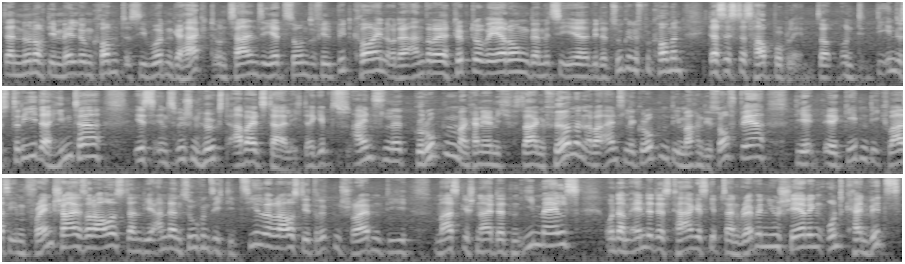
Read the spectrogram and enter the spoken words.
dann nur noch die Meldung kommt, Sie wurden gehackt und zahlen Sie jetzt so und so viel Bitcoin oder andere Kryptowährungen, damit Sie ihr wieder Zugriff bekommen. Das ist das Hauptproblem. So, und die Industrie dahinter ist inzwischen höchst arbeitsteilig. Da gibt es einzelne Gruppen, man kann ja nicht sagen Firmen, aber einzelne Gruppen, die machen die Software, die äh, geben die quasi im Franchise raus, dann die anderen suchen sich die Ziele raus, die dritten schreiben die Maß maßgeschneiderten E-Mails und am Ende des Tages gibt es ein Revenue Sharing und kein Witz,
